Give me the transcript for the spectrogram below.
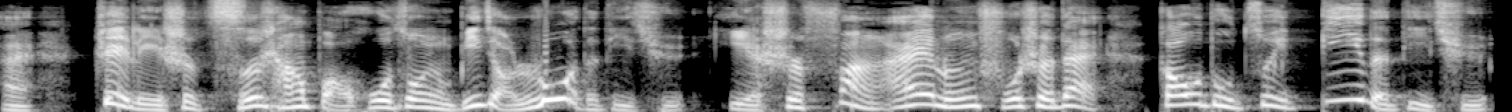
哎，这里是磁场保护作用比较弱的地区，也是范艾伦辐射带高度最低的地区，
